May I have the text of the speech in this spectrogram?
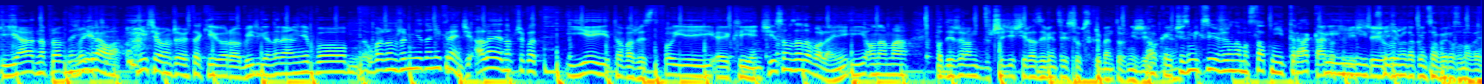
I ja naprawdę nie, chcia- nie chciałbym czegoś takiego robić generalnie, bo uważam, że mnie to nie kręci, ale na przykład jej towarzystwo, jej e, klienci są zadowoleni i ona ma, podejrzewam, 30 razy więcej subskrybentów niż ja. Okej, nie? czy zmiksujesz nam ostatni track Tak, i przejdziemy już. do końcowej rozmowy?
